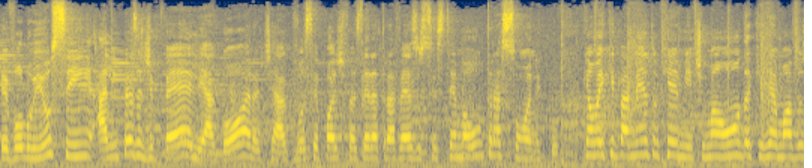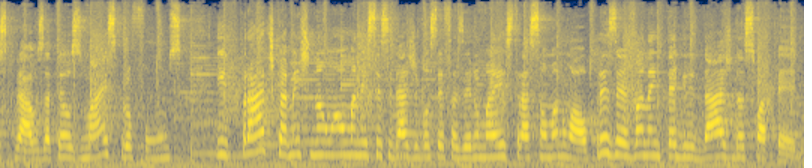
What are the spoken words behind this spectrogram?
Evoluiu sim. A limpeza de pele agora, Tiago, você pode fazer através do sistema ultrassônico, que é um equipamento que emite uma onda que remove os cravos até os mais profundos e praticamente não há uma necessidade de você fazer uma extração manual, preservando a integridade da sua pele.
